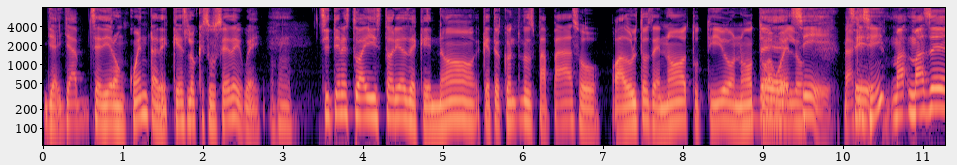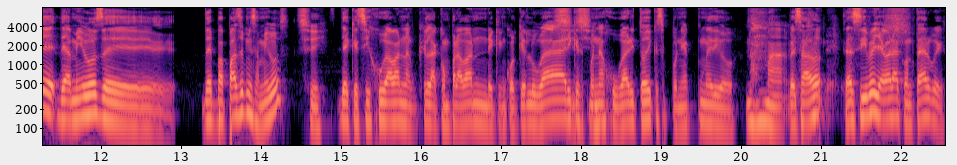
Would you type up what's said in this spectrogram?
ya, ya se dieron cuenta de qué es lo que sucede, güey. Si tienes tú ahí historias de que no, que te cuentan tus papás o, o adultos de no, tu tío, no, tu De- abuelo. Sí. ¿Verdad que sí? Más de, de amigos de. De papás de mis amigos. Sí. De que sí jugaban, la- que la compraban de que en cualquier lugar y Sí, que se sí. ponían a jugar y todo y que se ponía medio No mames. pesado. O sea, sí me llegaron a contar, güey.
